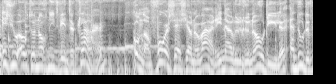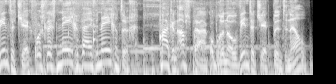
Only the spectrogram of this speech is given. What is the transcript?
Is uw auto nog niet winterklaar? Kom dan voor 6 januari naar uw Renault-dealer en doe de wintercheck voor slechts 9,95. Maak een afspraak op renaultwintercheck.nl.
